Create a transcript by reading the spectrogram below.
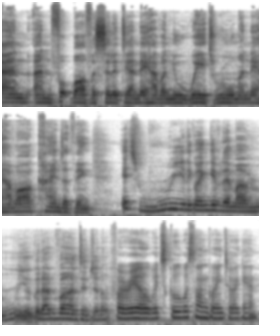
and and football facility and they have a new weight room and they have all kinds of things. It's really going to give them a real good advantage, you know. For real. Which school was son going to again?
